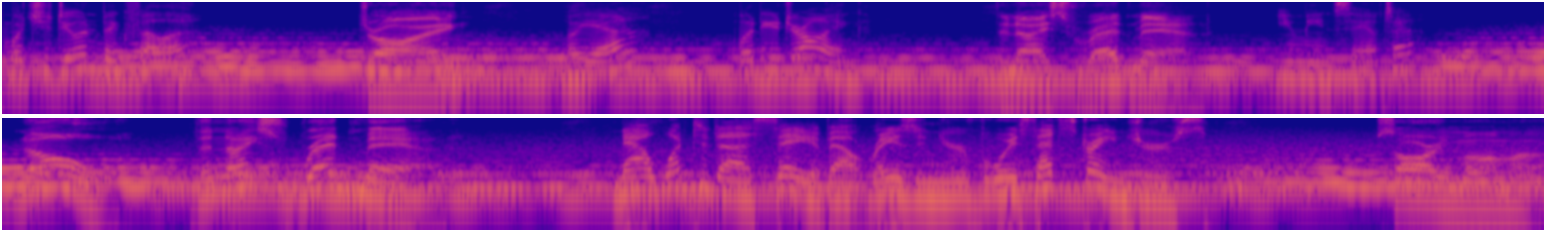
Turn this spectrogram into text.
What you doing, big fella? Drawing Oh yeah? What are you drawing? the nice red man. You mean Santa? No, the nice red man. Now, what did I say about raising your voice at strangers? Sorry, Mama.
